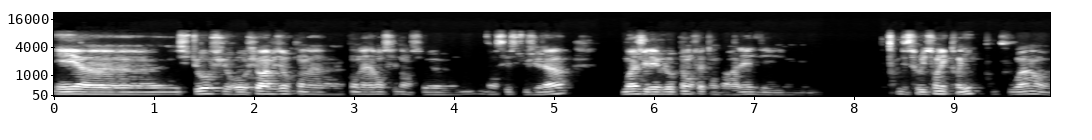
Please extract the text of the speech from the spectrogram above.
Et euh, si tu au fur, et à mesure qu'on a, a avancé dans, ce, dans ces sujets-là, moi, j'ai développé en fait en parallèle des, des solutions électroniques pour pouvoir, euh,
